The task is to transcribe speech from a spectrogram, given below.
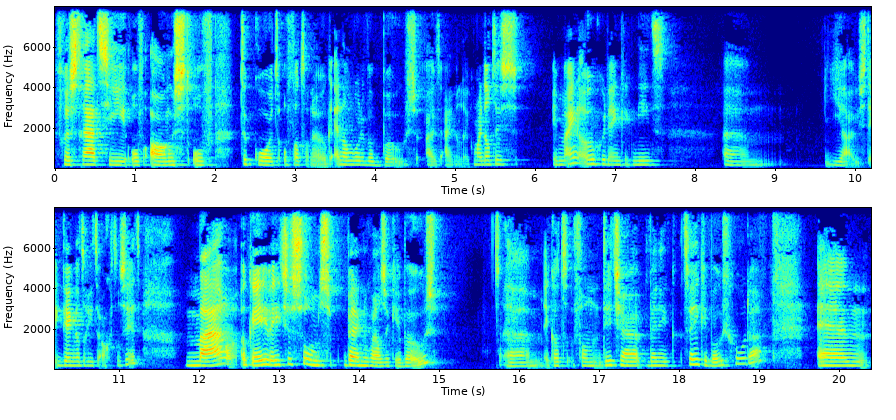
frustratie of angst of tekort of wat dan ook. En dan worden we boos uiteindelijk. Maar dat is in mijn ogen denk ik niet um, juist. Ik denk dat er iets achter zit. Maar oké, weet je, soms ben ik nog wel eens een keer boos. Um, ik had van dit jaar ben ik twee keer boos geworden. En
